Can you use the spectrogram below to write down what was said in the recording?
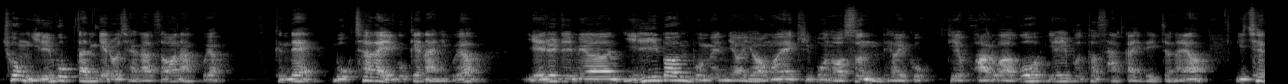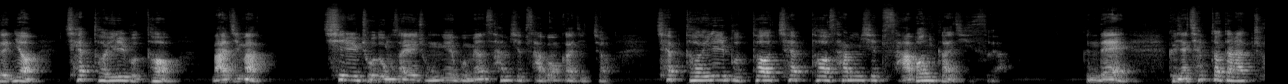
총 7단계로 제가 써놨고요. 근데 목차가 7개는 아니고요. 예를 들면 1번 보면요. 영어의 기본 어순 되어 있고 뒤에 괄호하고 1부터 4까지 되어 있잖아요. 이 책은요. 챕터 1부터 마지막 7 조동사의 종류에 보면 34번까지 있죠. 챕터 1부터 챕터 34번까지 있어요. 근데 그냥 챕터 따라 쭉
